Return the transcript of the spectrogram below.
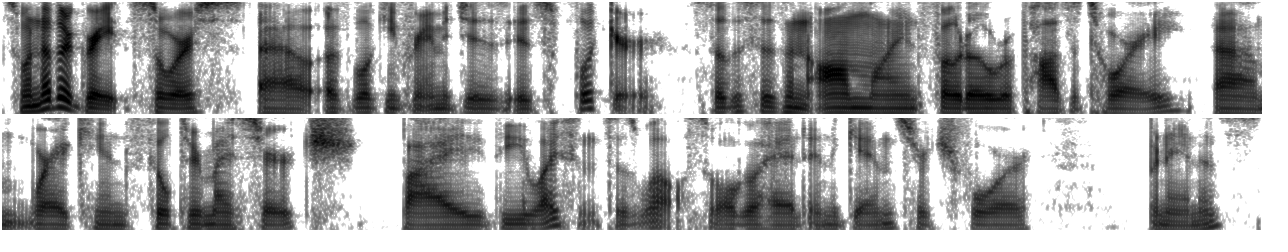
So another great source uh, of looking for images is Flickr. So this is an online photo repository um, where I can filter my search by the license as well. So I'll go ahead and again search for bananas.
